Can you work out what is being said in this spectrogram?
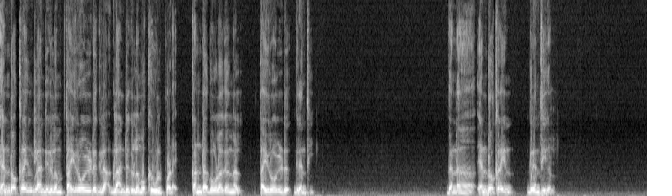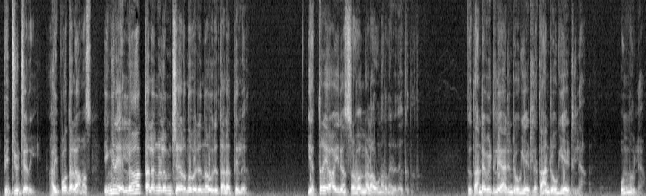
എൻഡോക്രൈൻ ഗ്ലാൻഡുകളും തൈറോയിഡ് ഗ്ലാ- ഗ്ലാൻഡുകളും ഒക്കെ ഉൾപ്പെടെ കണ്ഠഗോളകങ്ങൾ തൈറോയിഡ് ഗ്രന്ഥി. എൻഡോക്രൈൻ ഗ്രന്ഥികൾ. ഹൈപ്പോതലാമസ്. ഇങ്ങനെ എല്ലാ തലങ്ങളും ചേർന്ന് വരുന്ന ഒരു തലത്തിൽ എത്രയായിരം സ്രവങ്ങളാണ് ഉണർന്നെഴുതേക്കുന്നത് ഇത് തന്റെ വീട്ടിലെ ആരും രോഗിയായിട്ടില്ല താൻ രോഗിയായിട്ടില്ല. ഒന്നുമില്ല.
